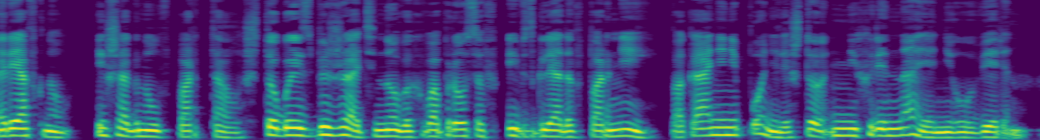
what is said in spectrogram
Рявкнул и шагнул в портал, чтобы избежать новых вопросов и взглядов парней, пока они не поняли, что ни хрена я не уверен.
